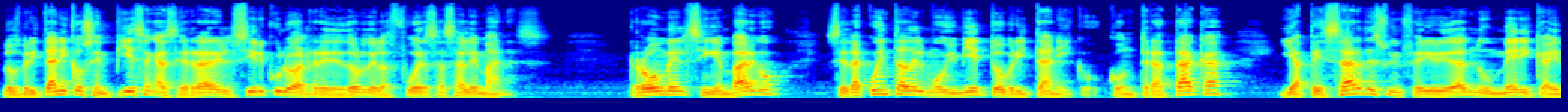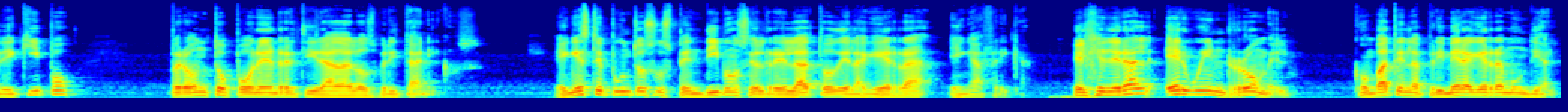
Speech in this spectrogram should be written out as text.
Los británicos empiezan a cerrar el círculo alrededor de las fuerzas alemanas. Rommel, sin embargo, se da cuenta del movimiento británico, contraataca y a pesar de su inferioridad numérica y de equipo, pronto pone en retirada a los británicos. En este punto suspendimos el relato de la guerra en África. El general Erwin Rommel combate en la Primera Guerra Mundial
